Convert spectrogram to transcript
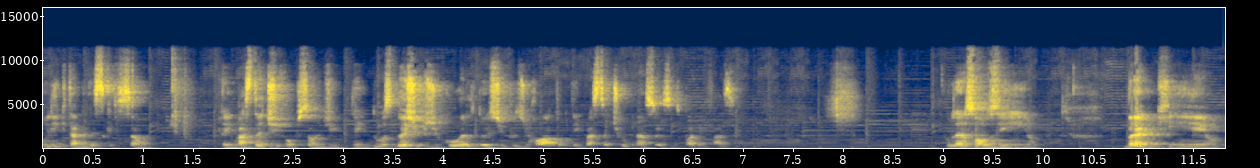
O link está na descrição. Tem bastante opção de. Tem duas, dois tipos de cores, dois tipos de rótulo, tem bastante combinações que vocês podem fazer. O lençolzinho, branquinho,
